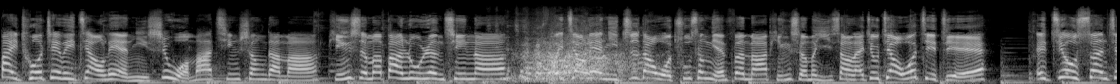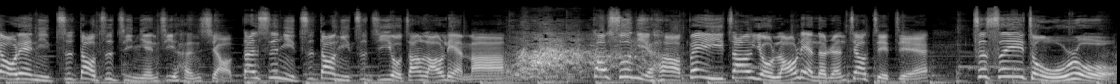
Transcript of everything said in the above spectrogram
拜托，这位教练，你是我妈亲生的吗？凭什么半路认亲呢？喂，教练，你知道我出生年份吗？凭什么一上来就叫我姐姐？哎，就算教练你知道自己年纪很小，但是你知道你自己有张老脸吗？告诉你哈，被一张有老脸的人叫姐姐，这是一种侮辱。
